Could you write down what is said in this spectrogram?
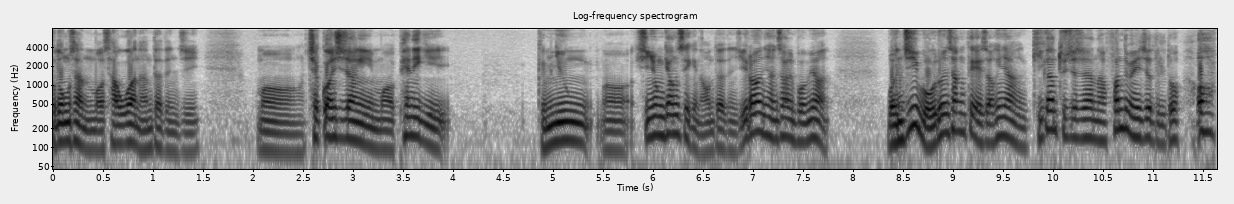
부동산 뭐 사고가 난다든지 뭐 채권 시장이 뭐 패닉이 금융 뭐 신용 경색이 나온다든지 이런 현상을 보면 뭔지 모르는 상태에서 그냥 기관 투자자나 펀드 매니저들도 어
